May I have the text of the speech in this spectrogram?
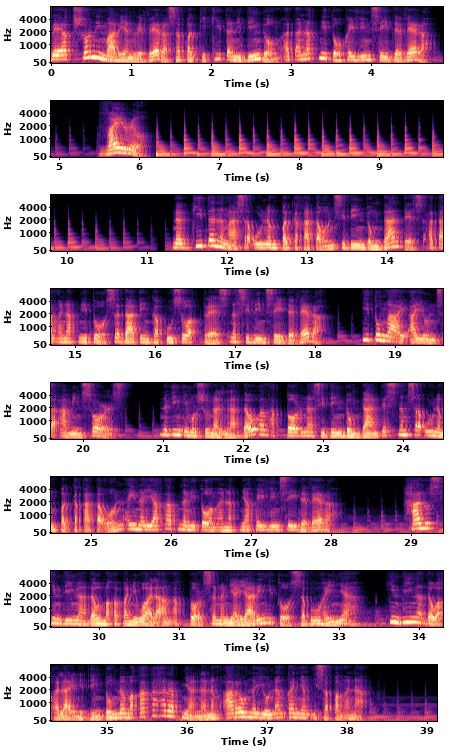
Reaksyon ni Marian Rivera sa pagkikita ni Dingdong at anak nito kay Lindsay De Vera. Viral. Nagkita na nga sa unang pagkakataon si Dingdong Dantes at ang anak nito sa dating kapuso aktres na si Lindsay De Vera. Ito nga ay ayon sa aming source. Naging emosyonal nga daw ang aktor na si Dingdong Dantes nang sa unang pagkakataon ay nayakap na nito ang anak niya kay Lindsay De Vera. Halos hindi nga daw makapaniwala ang aktor sa nangyayaring ito sa buhay niya. Hindi nga daw akalain ni Dingdong na makakaharap niya na ng araw na yun ang kanyang isa pang anak.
